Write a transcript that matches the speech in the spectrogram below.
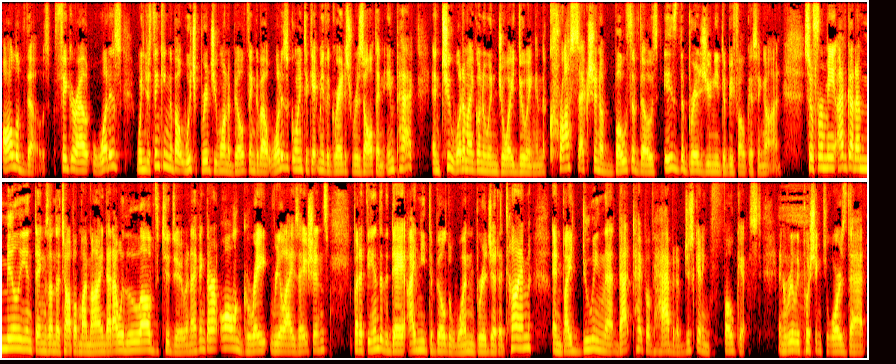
all of those. Figure out what is, when you're thinking about which bridge you want to build, think about what is going to get me the greatest result and impact. And two, what am I going to enjoy doing? And the cross section of both of those is the bridge you need to be focusing on. So for me, I've got a million things on the top of my mind that I would love to do. And I think they're all great realizations. But at the end of the day, I need to build one bridge at a time. And by doing that, that type of habit of just getting focused and really pushing towards that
